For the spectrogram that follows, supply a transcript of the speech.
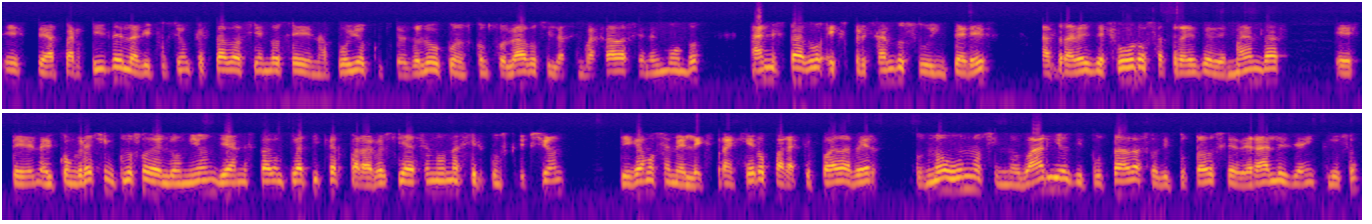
este, a partir de la difusión que ha estado haciéndose en apoyo, desde luego, con los consulados y las embajadas en el mundo, han estado expresando su interés a través de foros, a través de demandas, este, en el Congreso incluso de la Unión ya han estado en pláticas para ver si hacen una circunscripción, digamos, en el extranjero para que pueda haber, pues no uno, sino varios diputadas o diputados federales ya incluso,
